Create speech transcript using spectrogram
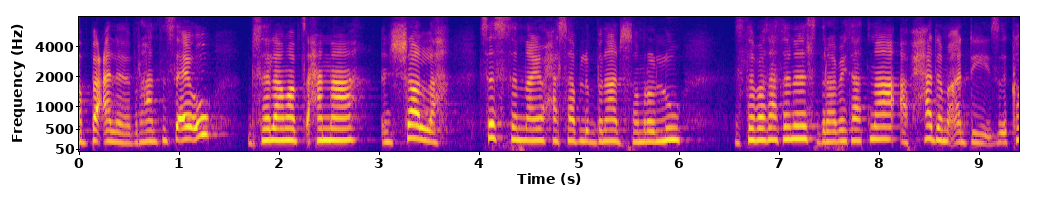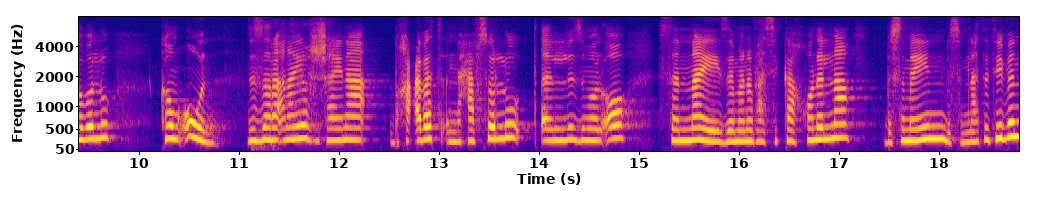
ኣብ በዓለ ብርሃን ትንሳኤኡ ብሰላም ኣብፅሓና እንሻላህ ሰሰናዮ ሓሳብ ልብና ዝሰምረሉ ዝተበታተነ ስድራ ቤታትና ኣብ ሓደ መኣዲ ዝእከበሉ ከምኡ እውን ዝዘራእናዮ ሽሻይና ብካዕበት እናሓፍሰሉ ጠሊ ዝመልኦ ሰናይ ዘመነ ፋሲካ ክኾነልና ብስመይን ብስምናት ቲቭን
